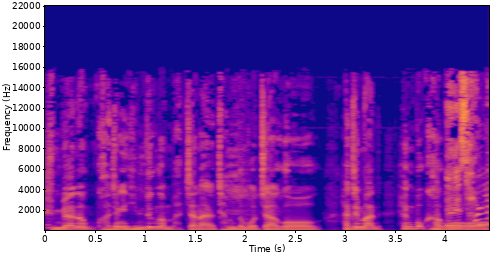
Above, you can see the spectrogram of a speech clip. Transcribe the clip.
준비하는 과정이 힘든 건 맞잖아요. 잠도 못 자고. 하지만 행복하고. 네, 설레요.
